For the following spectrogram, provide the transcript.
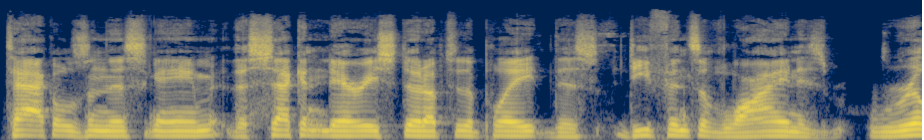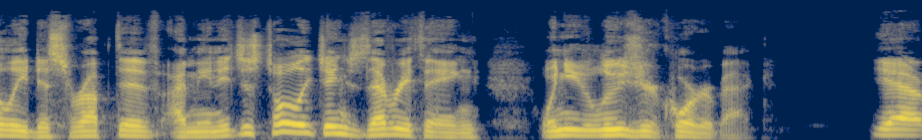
tackles in this game. The secondary stood up to the plate. This defensive line is really disruptive. I mean, it just totally changes everything when you lose your quarterback. Yeah,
